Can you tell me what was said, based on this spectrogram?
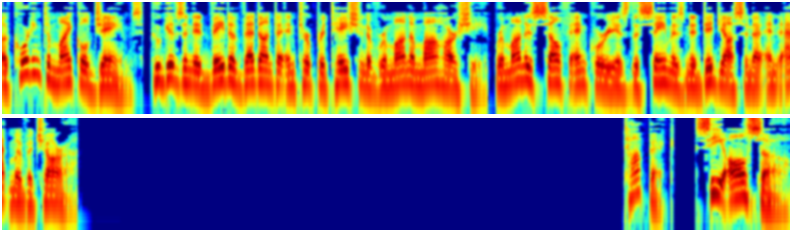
According to Michael James, who gives an Advaita Vedanta interpretation of Ramana Maharshi, Ramana's self-enquiry is the same as Nididhyasana and Atma Vichara. See also.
